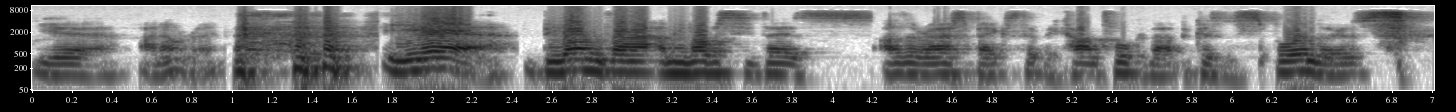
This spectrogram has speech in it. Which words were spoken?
yeah i know right? Yeah beyond that i mean obviously there's other aspects that we can't talk about because of spoilers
